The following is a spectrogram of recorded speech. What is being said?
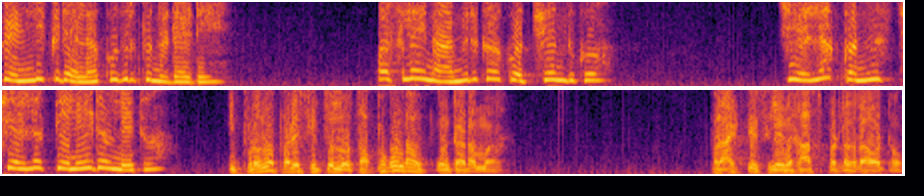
పెళ్ళి ఇక్కడ ఎలా కుదురుతుంది డాడీ? అసలు ఆయన అమెరికాకు వచ్చేందుకు ఎలా కన్విన్స్ చేయాలో తెలియడం లేదు. ఇప్పుడున్న పరిస్థితుల్లో తప్పకుండా ఒప్పుకుంటాడమ్మా. ప్రాక్టీస్ లేని హాస్పిటల్ రావటం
